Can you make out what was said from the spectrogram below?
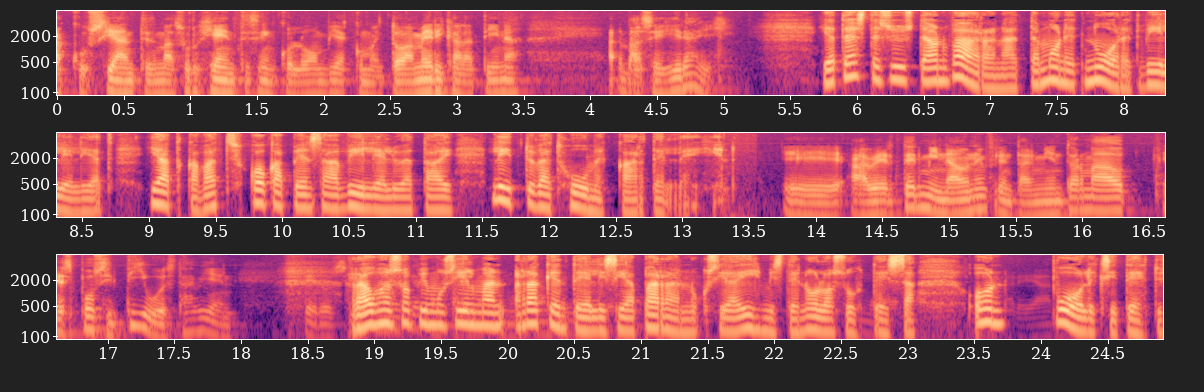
acuciantes, más urgentes en Colombia como en toda América Latina, va a seguir ahí. Ja tästä syystä on vaarana, että monet nuoret viljelijät jatkavat kokapensaa viljelyä tai liittyvät huumekartelleihin. Eh, haber terminado un enfrentamiento armado es positivo, está bien. Rauhansopimus ilman rakenteellisia parannuksia ihmisten olosuhteissa on puoliksi tehty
